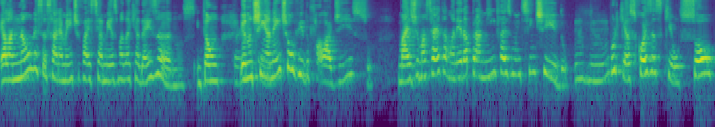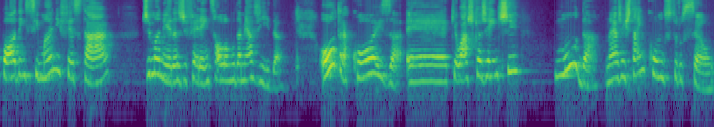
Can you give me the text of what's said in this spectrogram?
ela não necessariamente vai ser a mesma daqui a 10 anos. Então eu não tinha nem te ouvido falar disso, mas de uma certa maneira para mim faz muito sentido, Uhum. porque as coisas que eu sou podem se manifestar de maneiras diferentes ao longo da minha vida. Outra coisa é que eu acho que a gente muda, né? A gente está em construção,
